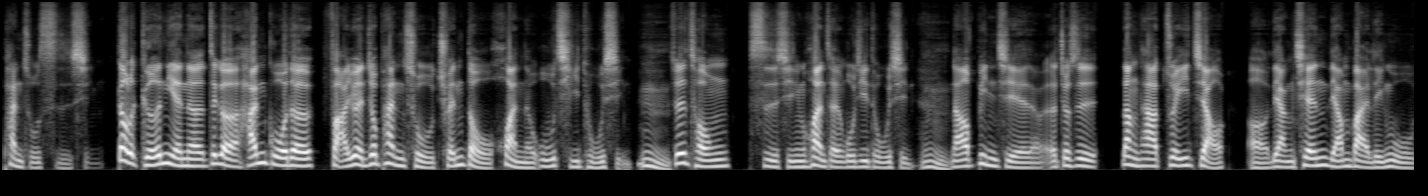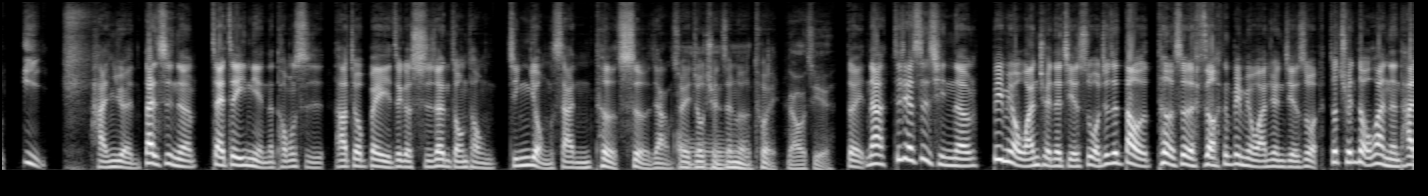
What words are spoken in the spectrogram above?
判处死刑。到了隔年呢，这个韩国的法院就判处全斗焕呢无期徒刑，嗯，就是从死刑换成无期徒刑，嗯，然后并且呃，就是让他追缴呃两千两百零五亿。韩元，但是呢，在这一年的同时，他就被这个时任总统金永山特赦，这样，所以就全身而退。了解，对，那这件事情呢，并没有完全的结束，就是到特赦的时候，并没有完全结束。这全斗焕呢，他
